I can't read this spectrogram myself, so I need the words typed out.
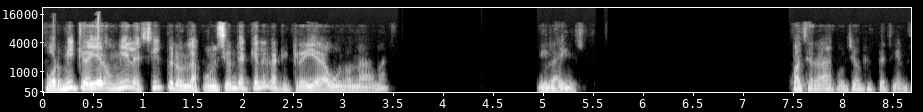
por mí creyeron miles, sí, pero la función de aquel era que creyera uno nada más. Y la hizo. ¿Cuál será la función que usted tiene?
